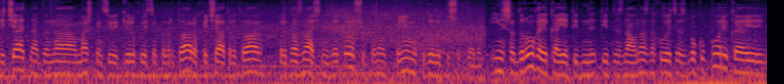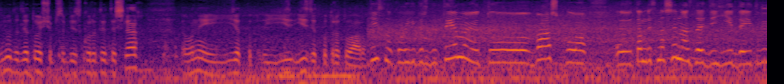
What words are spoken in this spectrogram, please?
кричать на, мешканців, які рухаються по тротуару, хоча тротуар предназначений для того, щоб по ньому ходили пішоходи. Інша дорога, яка є під Незна, вона знаходиться з боку поріка, і люди для того, щоб собі скоротити шлях, вони їздять по, їздять по тротуару. Дійсно, коли їдеш з дитиною, то важко, е, там десь машина ззаді їде, і тобі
